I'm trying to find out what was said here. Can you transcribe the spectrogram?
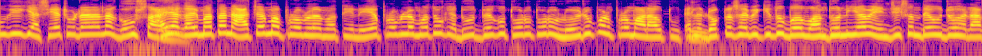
પૂગી ગયા શેઠ ઉડાડાના ગૌસા આયા ગાય માતાને આચરમાં પ્રોબ્લેમ હતી ને એ પ્રોબ્લેમ હતું કે દૂધ ભેગું થોડું થોડું લોહીનું પણ પ્રમાણ આવતું એટલે ડોક્ટર સાહેબે કીધું "બહુ વાંધો નહીં આવે ઇન્જેક્શન દેવું જોઈએ ને આ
